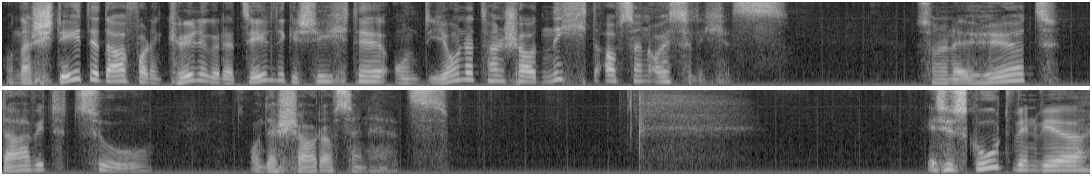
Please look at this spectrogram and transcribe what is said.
Und dann steht er da vor dem König und erzählt die Geschichte und Jonathan schaut nicht auf sein Äußerliches, sondern er hört David zu und er schaut auf sein Herz. Es ist gut, wenn wir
